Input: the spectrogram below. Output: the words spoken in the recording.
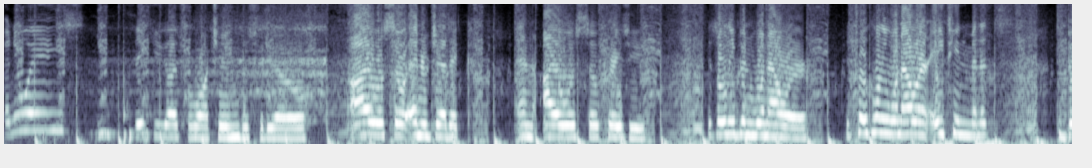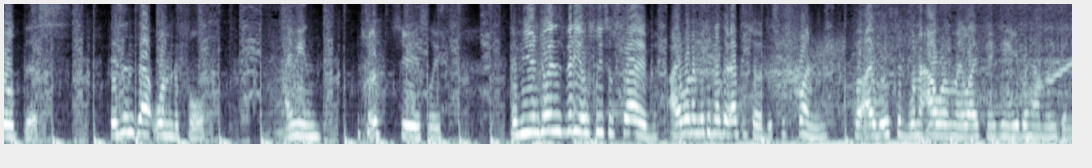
Anyways, thank you guys for watching this video. I was so energetic and I was so crazy. It's only been one hour. It took only one hour and 18 minutes to build this. Isn't that wonderful? I mean, seriously. If you enjoyed this video, please subscribe. I want to make another episode. This was fun, but I wasted one hour of my life making Abraham Lincoln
